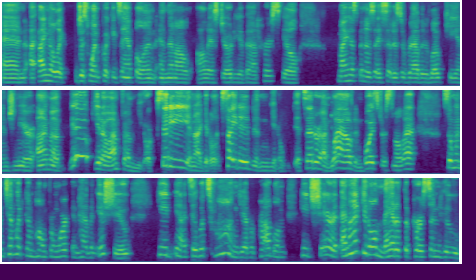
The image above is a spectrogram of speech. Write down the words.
And I, I know like just one quick example and, and then I'll, I'll ask JoDee about her skill my husband, as I said, is a rather low key engineer. I'm a, you know, I'm from New York City and I get all excited and, you know, et cetera. I'm loud and boisterous and all that. So when Tim would come home from work and have an issue, he'd, you know, I'd say, what's wrong? Do you have a problem? He'd share it. And I'd get all mad at the person who,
